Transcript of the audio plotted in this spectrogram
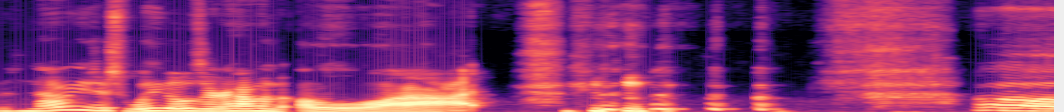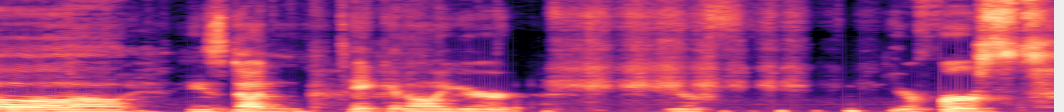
now he just wiggles around a lot. Oh, he's done taking all your your your first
